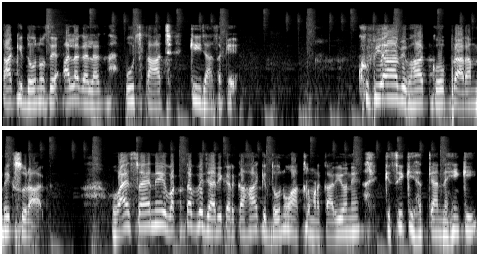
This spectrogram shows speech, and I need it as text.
ताकि दोनों से अलग अलग पूछताछ की जा सके। खुफिया विभाग को प्रारंभिक सुराग। वायसराय ने वक्तव्य जारी कर कहा कि दोनों आक्रमणकारियों ने किसी की हत्या नहीं की।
